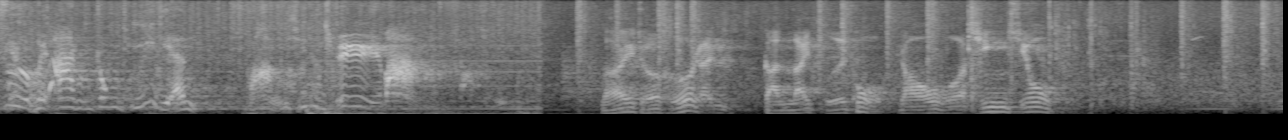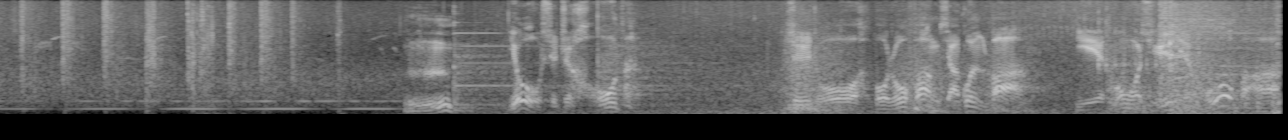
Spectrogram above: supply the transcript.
自会暗中提点，放心去吧。来者何人？敢来此处扰我清修？嗯，又是只猴子。施主，不如放下棍棒，也同我学点佛法，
